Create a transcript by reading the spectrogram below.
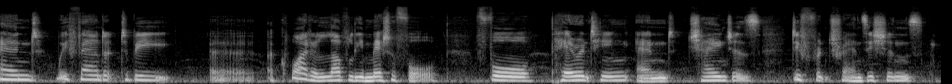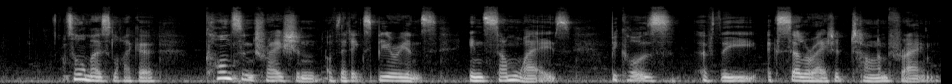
And we found it to be uh, a quite a lovely metaphor for parenting and changes, different transitions. It's almost like a concentration of that experience in some ways because of the accelerated time frame.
